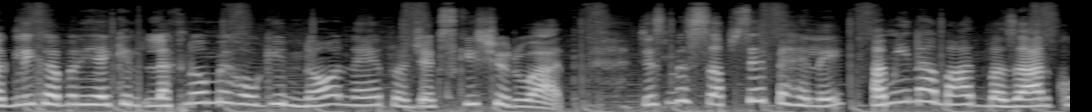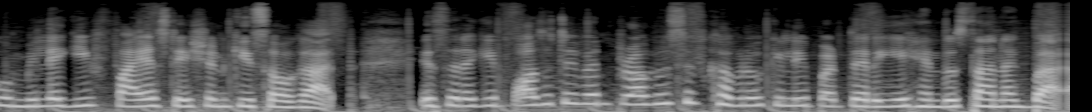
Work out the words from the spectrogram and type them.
अगली खबर यह है कि लखनऊ में होगी नौ नए प्रोजेक्ट्स की शुरुआत, जिसमें सबसे पहले अमीनाबाद बाज़ार को मिलेगी फायर स्टेशन की सौगात। इस तरह की पॉजिटिव एंड प्रोग्रेसिव खबरों के लिए पढ़ते रहिए हिंदुस्तान अखबार।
